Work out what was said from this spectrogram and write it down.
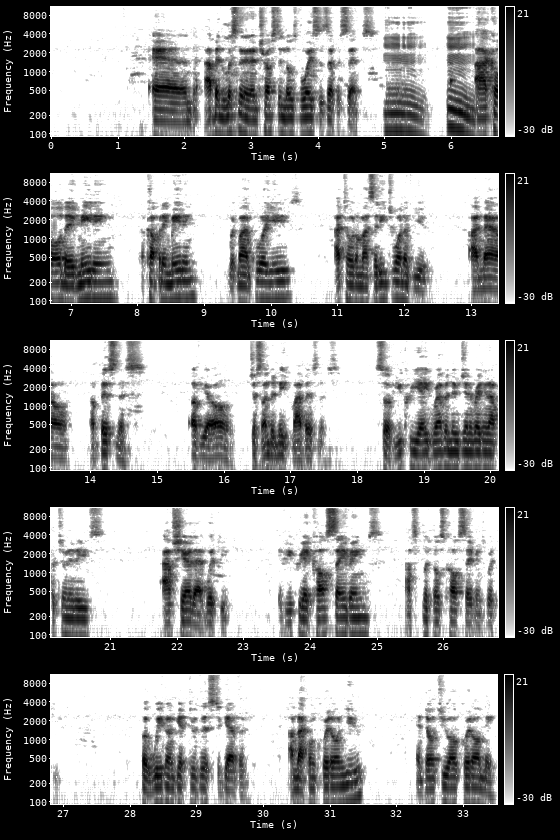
And I've been listening and trusting those voices ever since. Mm, mm. I called a meeting, a company meeting with my employees. I told them, I said, each one of you are now a business of your own, just underneath my business. So if you create revenue generating opportunities, I'll share that with you. If you create cost savings, I'll split those cost savings with you. But we're going to get through this together. I'm not going to quit on you, and don't you all quit on me.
